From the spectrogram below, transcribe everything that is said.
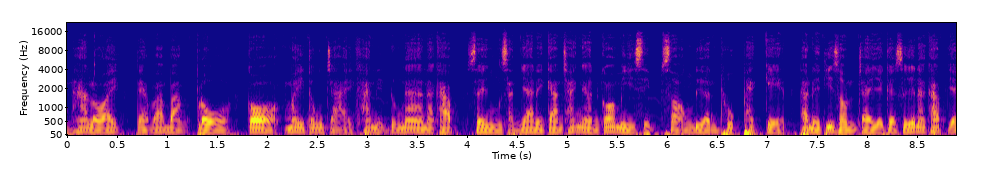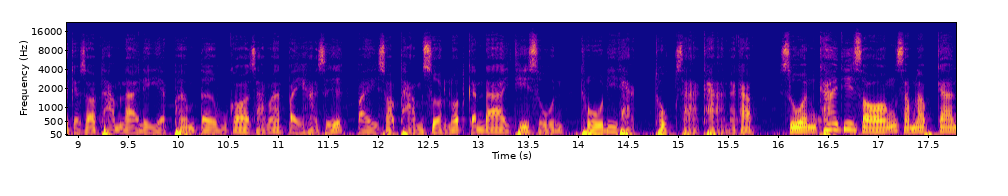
1,500 แต่ว่าบางโปรก็ไม่ต้องจ่ายค่าเน็ตลุงหน้านะครับ ซึ่งสัญญาในการใช้งานก็มี 12 เดือนทุกแพ็กเกจ ถ้าในที่สนใจอยากจะซื้อนะครับ อยากจะสอบถามรายละเอียดเพิ่มเติมก็สามารถไปหาซื้อไปสอบถามส่วนลดกันได้ที่ศูนย์ True d t แททุกสาขานะครับ ส่วนค่ายที่ 2สำหรับการ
